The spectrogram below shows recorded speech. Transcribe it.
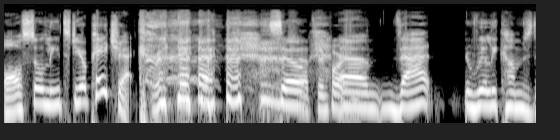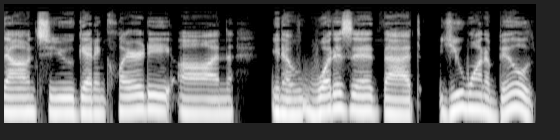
also leads to your paycheck. so That's important. Um, that really comes down to getting clarity on, you know, what is it that you want to build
